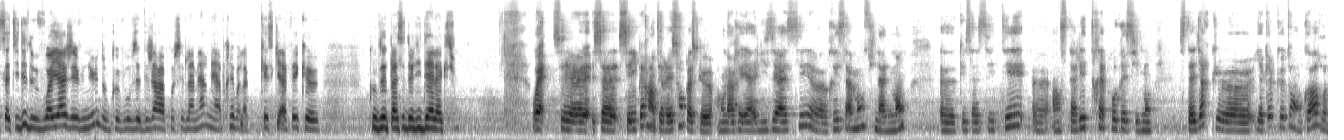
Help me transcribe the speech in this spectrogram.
cette idée de voyage est venue? Donc, vous vous êtes déjà rapproché de la mer, mais après, voilà, qu'est-ce qui a fait que, que vous êtes passé de l'idée à l'action? Ouais, c'est hyper intéressant parce qu'on a réalisé assez euh, récemment, finalement, euh, que ça s'était installé très progressivement. C'est-à-dire qu'il y a quelques temps encore,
